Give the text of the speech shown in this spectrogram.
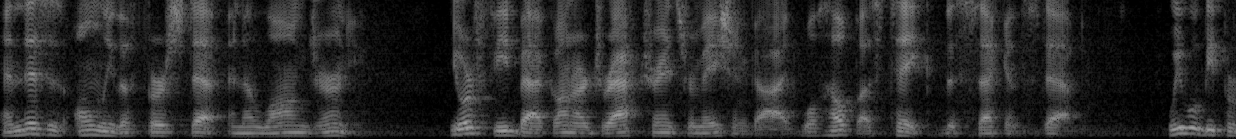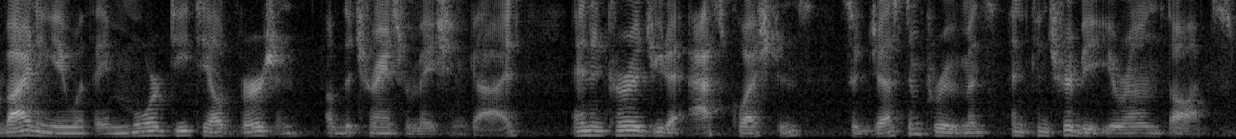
and this is only the first step in a long journey. Your feedback on our draft transformation guide will help us take the second step. We will be providing you with a more detailed version of the transformation guide and encourage you to ask questions, suggest improvements, and contribute your own thoughts.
